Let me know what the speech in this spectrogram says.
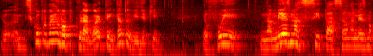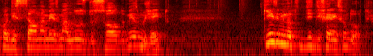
Eu, desculpa, mas não vou procurar agora que tem tanto vídeo aqui. Eu fui na mesma situação, na mesma condição, na mesma luz do sol, do mesmo jeito. 15 minutos de diferença um do outro.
